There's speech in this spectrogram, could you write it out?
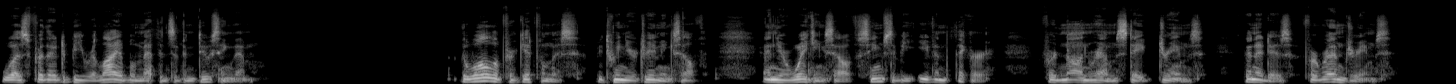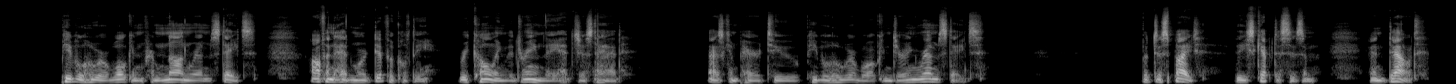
was for there to be reliable methods of inducing them. The wall of forgetfulness between your dreaming self and your waking self seems to be even thicker for non REM state dreams than it is for REM dreams. People who were woken from non REM states often had more difficulty recalling the dream they had just had, as compared to people who were woken during REM states. But despite the skepticism and doubt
